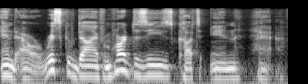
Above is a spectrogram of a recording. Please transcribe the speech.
and our risk of dying from heart disease cut in half.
